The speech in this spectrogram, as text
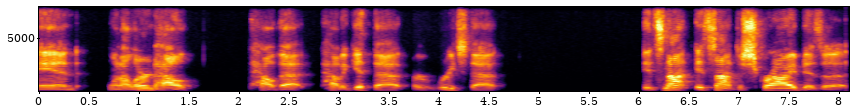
And when I learned how how that how to get that or reach that, it's not it's not described as a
